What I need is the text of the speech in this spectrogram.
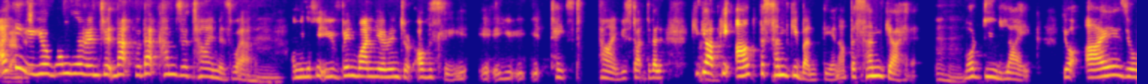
I I'm think just- you're one year into it. That that comes with time as well. Mhm. I mean, if you, you've been one year into it, obviously it, you, it takes time. You start develop. क्योंकि आपकी आंख पसंद की बनती है ना पसंद क्या है Mhm. what do you like your eyes your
